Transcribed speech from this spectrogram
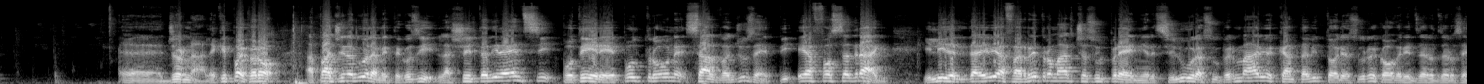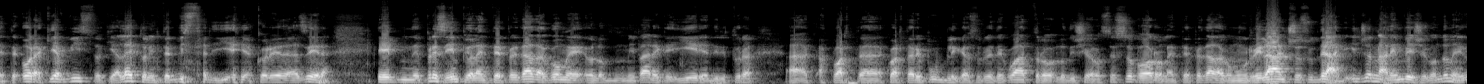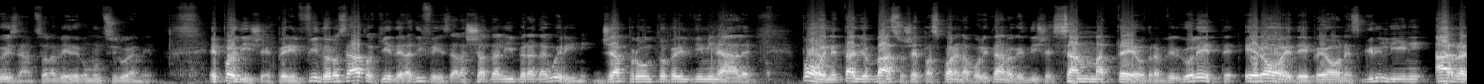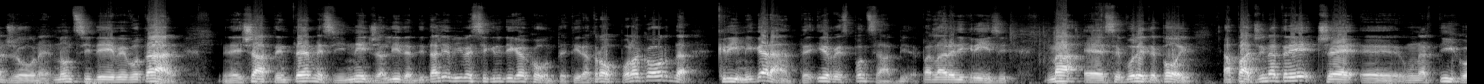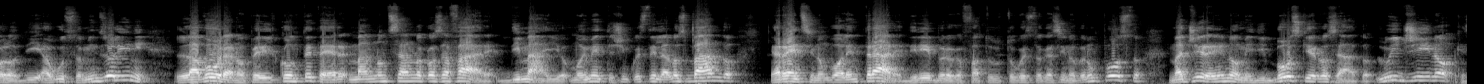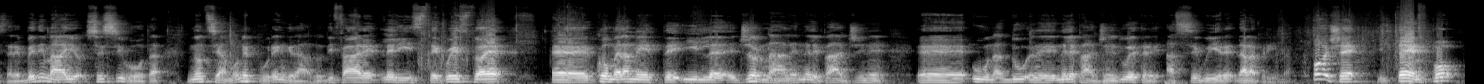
eh, giornale, che poi però a pagina 2 la mette così, la scelta di Renzi, potere e poltrone, salva Giuseppi e affossa Draghi. Il leader di Italia Via fa retromarcia sul Premier, si lura Super Mario e canta vittoria sul Recovery 007. Ora, chi ha visto, chi ha letto l'intervista di ieri a Corriere della Sera e per esempio l'ha interpretata come, mi pare che ieri addirittura a, a, quarta, quarta, Repubblica su Rete 4 lo diceva lo stesso Porro, l'ha interpretata come un rilancio su Draghi. Il giornale invece con Domenico Di Sanzo la vede come un siluramento. E poi dice, per il fido rosato chiede la difesa lasciata libera da Guerini, già pronto per il Viminale. Poi nel taglio basso c'è Pasquale Napolitano che dice San Matteo, tra virgolette, eroe dei peones grillini, ha ragione, non si deve votare. Nelle chat interne si inneggia al leader d'Italia Viva e si critica Conte, tira troppo la corda, Crimi garante, irresponsabile, parlare di crisi. Ma eh, se volete poi a pagina 3 c'è eh, un articolo di Augusto Minzolini, lavorano per il Conte Ter ma non sanno cosa fare. Di Maio, Movimento 5 Stelle allo sbando, Renzi non vuole entrare, direbbero che ho fatto tutto questo casino per un posto, ma girano i nomi di Boschi e Rosato. Luigino, che sarebbe Di Maio, se si vota non siamo neppure in grado di fare le liste. Questo è eh, come la mette il giornale nelle pagine eh, una, due, eh, nelle pagine 2 e 3 a seguire dalla prima. Poi c'è il tempo,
